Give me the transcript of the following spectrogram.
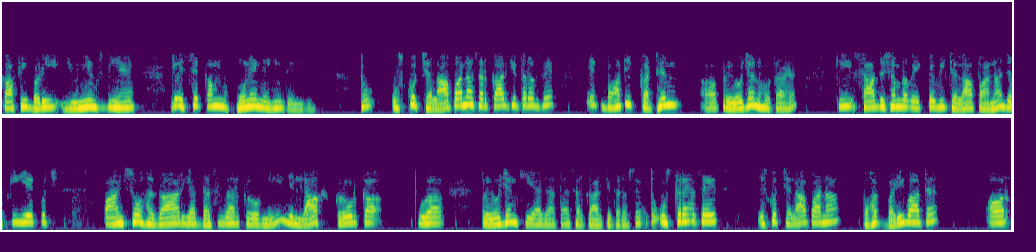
काफ़ी बड़ी यूनियंस भी हैं जो इससे कम होने नहीं देंगी। तो उसको चला पाना सरकार की तरफ़ से एक बहुत ही कठिन प्रयोजन होता है कि सात दशमलव एक पे भी चला पाना, जबकि ये कुछ पाँच सौ हज़ार या दस हज़ार करोड़ नहीं है, ये लाख करोड़ का पूरा प्रयोजन किया जाता है सरकार की तरफ़ से। तो उस तरह से इसको चला पाना बहुत बड़ी बात है। और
